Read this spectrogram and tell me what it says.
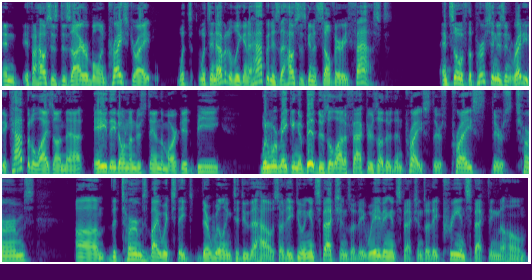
and if a house is desirable and priced right, what's what's inevitably going to happen is the house is going to sell very fast. And so if the person isn't ready to capitalize on that, A, they don't understand the market. B, when we're making a bid, there's a lot of factors other than price. There's price, there's terms, um, the terms by which they they're willing to do the house. Are they doing inspections? Are they waiving inspections? Are they pre-inspecting the home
